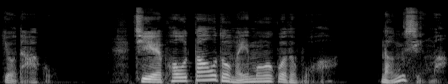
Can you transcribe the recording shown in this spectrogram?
又打鼓，解剖刀都没摸过的我，能行吗？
